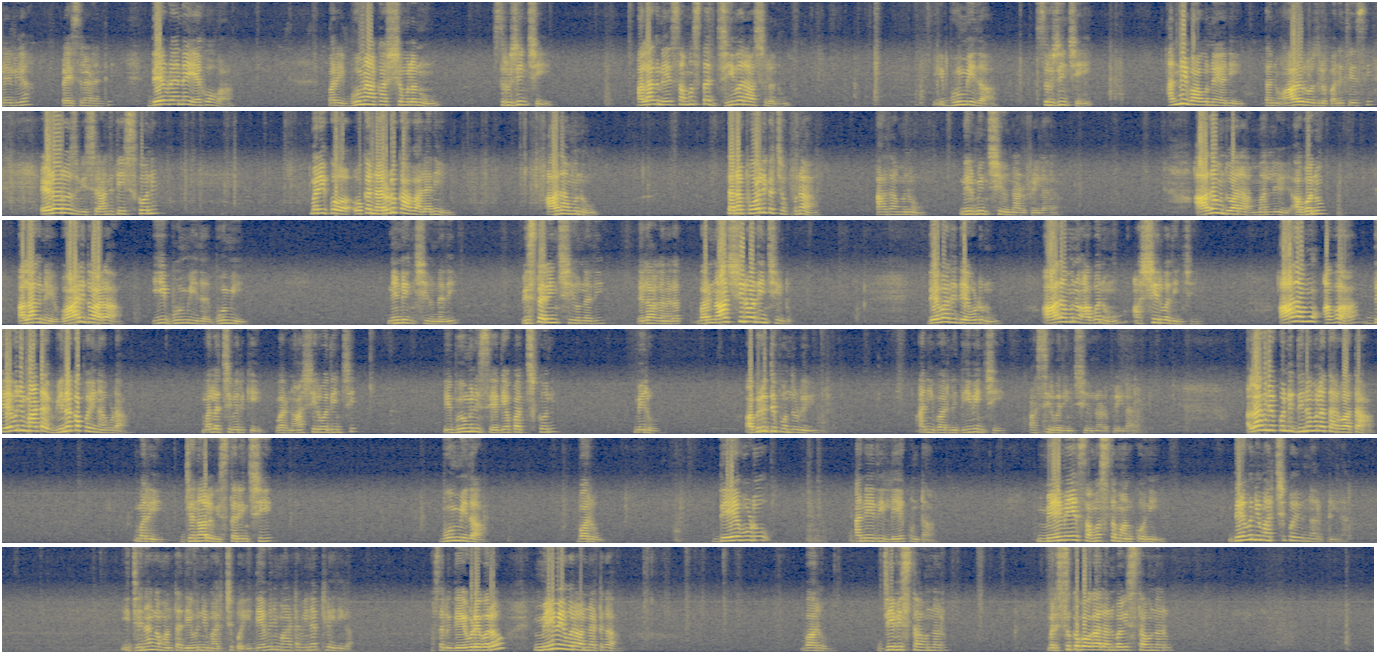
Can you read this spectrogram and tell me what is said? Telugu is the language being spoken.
హలేలుయా రైసులాడండి దేవుడైన ఏహోవా మరి భూమి ఆకాశములను సృజించి అలాగనే సమస్త జీవరాశులను ఈ భూమి మీద సృజించి అన్నీ బాగున్నాయని తను ఆరు రోజులు పనిచేసి ఏడో రోజు విశ్రాంతి తీసుకొని మరి ఒక నరుడు కావాలని ఆదామును తన పోలిక చొప్పున ఆదామును నిర్మించి ఉన్నాడు ప్రియులారా. ఆదాము ద్వారా మళ్ళీ అవ్వను అలాగనే వారి ద్వారా ఈ భూమి మీద భూమి నిండించి ఉన్నది విస్తరించి ఉన్నది ఎలాగనగా వారిని ఆశీర్వదించిండు. దేవాది దేవుడును ఆదామును అవ్వను ఆశీర్వదించింది ఆదాము అవ్వ దేవుని మాట వినకపోయినా కూడా మళ్ళా చివరికి వారిని ఆశీర్వదించి ఈ భూమిని సేద్యపరచుకొని మీరు అభివృద్ధి పొందుడి అని వారిని దీవించి ఆశీర్వదించి ఉన్నాడు ప్రియులార. అలాగనే కొన్ని దినముల తర్వాత మరి జనాలు విస్తరించి భూమి మీద వారు దేవుడు అనేది లేకుండా మేమే సమస్తం అనుకొని దేవుణ్ణి మర్చిపోయి ఉన్నారు ప్రియ ఈ జనాంగం అంతా దేవుణ్ణి మర్చిపోయి దేవుని మాట వినట్లేదు ఇక. అసలు దేవుడెవరో మేమెవరో అన్నట్టుగా వారు జీవిస్తూ ఉన్నారు. మరి సుఖభోగాలు అనుభవిస్తూ ఉన్నారు.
